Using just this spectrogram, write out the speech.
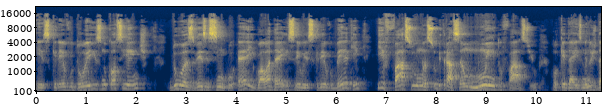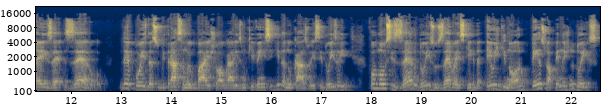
Escrevo 2 no quociente. 2 vezes 5 é igual a 10, eu escrevo bem aqui e faço uma subtração muito fácil, porque 10 menos 10 é zero. Depois da subtração, eu baixo o algarismo que vem em seguida, no caso esse 2 aí. Formou-se 0, 2, o 0 à esquerda eu ignoro, penso apenas no 2.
